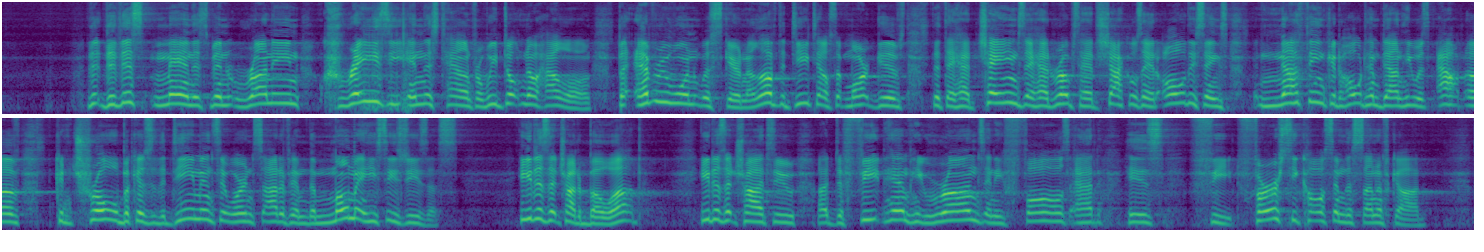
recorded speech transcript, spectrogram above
This man that's been running crazy in this town for we don't know how long, but everyone was scared. And I love the details that Mark gives that they had chains, they had ropes, they had shackles, they had all these things. Nothing could hold him down. He was out of control because of the demons that were inside of him. The moment he sees Jesus, he doesn't try to bow up. He doesn't try to uh, defeat him. He runs and he falls at his feet. First, he calls him the Son of God.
